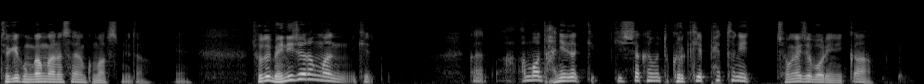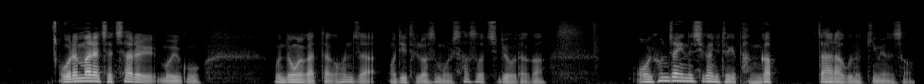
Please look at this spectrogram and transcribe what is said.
되게 공감 가는 사연 고맙습니다. 예. 저도 매니저랑만 이렇게 그러니까 한번 다니기 시작하면 또 그렇게 패턴이 정해져 버리니까 오랜만에 제 차를 몰고 운동을 갔다가 혼자 어디 들러서 뭘 사서 집에 오다가 어 혼자 있는 시간이 되게 반갑 다라고 느끼면서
